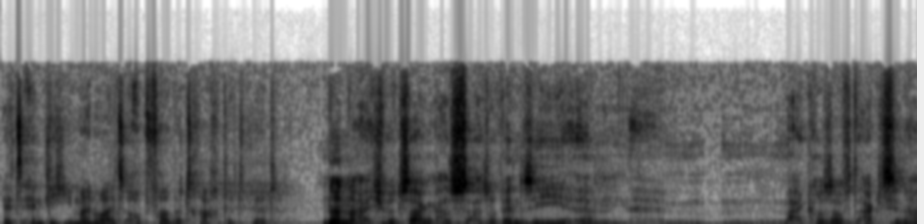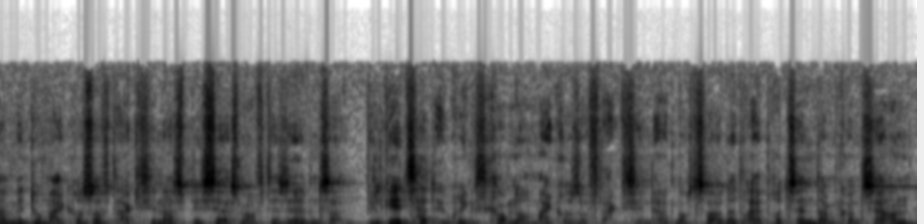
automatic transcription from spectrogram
letztendlich immer nur als Opfer betrachtet wird? Nein, nein, ich würde sagen, also, also wenn Sie ähm, Microsoft-Aktien haben, wenn du Microsoft-Aktien hast, bist du erstmal auf derselben Seite. Bill Gates hat übrigens kaum noch Microsoft-Aktien, der hat noch zwei oder drei Prozent am Konzern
